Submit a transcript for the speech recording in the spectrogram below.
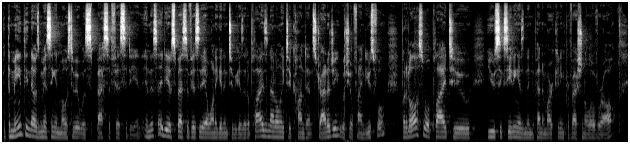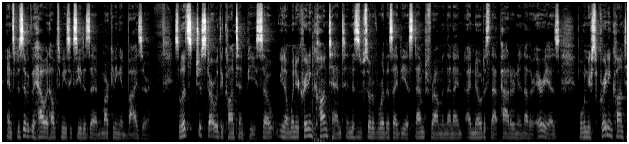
but the main thing that was missing in most of it was specificity and, and this idea of specificity i want to get into because it applies not only to content strategy which you'll find useful but it'll also apply to you succeeding as an independent marketing professional overall and specifically how it helped me succeed as a marketing advisor so let's just start with the content piece. So, you know, when you're creating content, and this is sort of where this idea stemmed from, and then I, I noticed that pattern in other areas. But when you're creating content,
